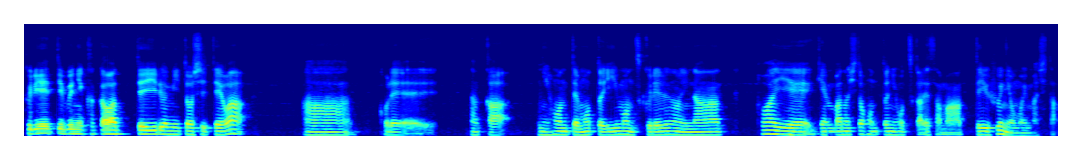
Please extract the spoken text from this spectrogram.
クリエイティブに関わっている身としては、ああ、これ、なんか、日本ってもっといいもん作れるのにな、とはいえ、現場の人本当にお疲れ様っていうふうに思いました。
